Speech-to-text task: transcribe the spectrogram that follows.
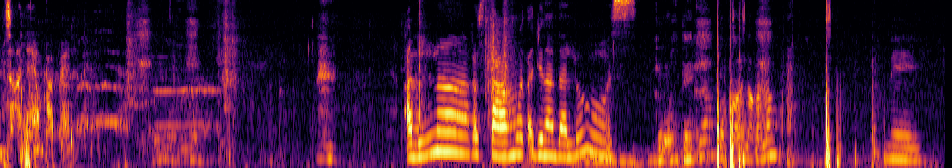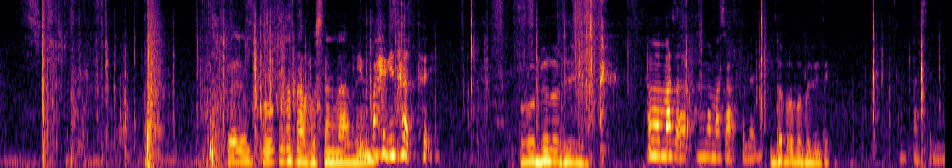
natin sa kanya yung papel. ano na, kastamot, adyan na dalos. Kaya, teka, papaala ka lang. Ne. Kaya yung po, kakatapos ng labi. Yung bagay natin. Probability. Ang mamasa, mamasa ko lang. The probability. Saan pasin mo?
